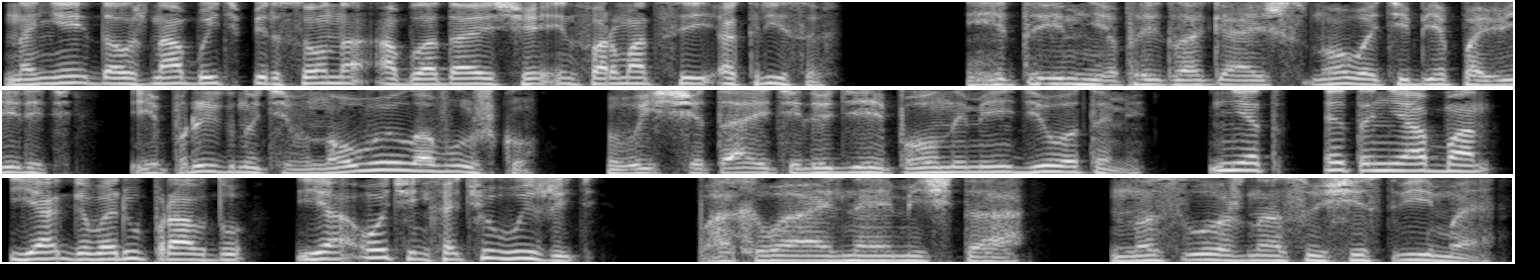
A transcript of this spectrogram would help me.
На ней должна быть персона, обладающая информацией о Крисах. «И ты мне предлагаешь снова тебе поверить и прыгнуть в новую ловушку? Вы считаете людей полными идиотами?» «Нет, это не обман, я говорю правду. Я очень хочу выжить». «Похвальная мечта, но сложно осуществимая.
